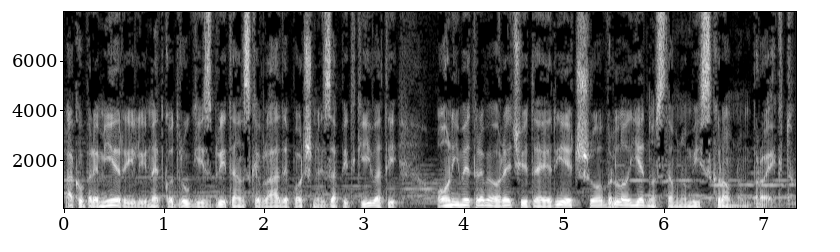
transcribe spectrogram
Ako premijer ili netko drugi iz britanske vlade počne zapitkivati, on im je trebao reći da je riječ o vrlo jednostavnom i skromnom projektu.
